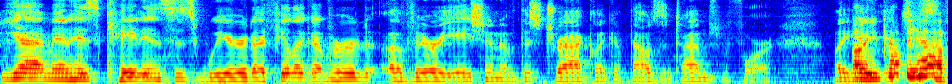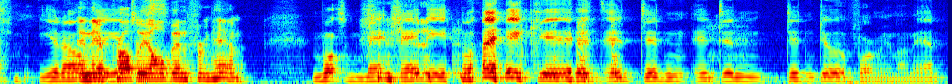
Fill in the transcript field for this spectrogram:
Yeah, man, his cadence is weird. I feel like I've heard a variation of this track like a thousand times before. Like, Oh, it- you probably just- have. You know, and they've like, probably just- all been from him. Mo- may- maybe like it, it didn't it didn't didn't do it for me, my man.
